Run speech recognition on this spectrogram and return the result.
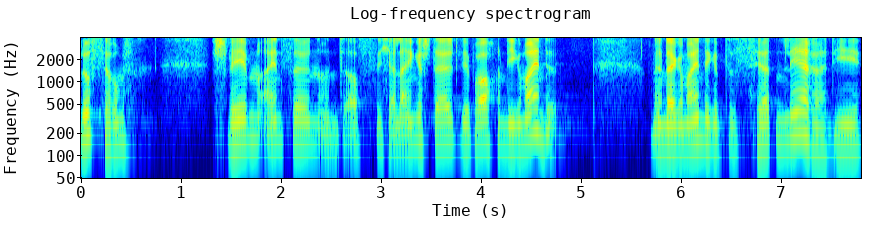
Luft herumschweben, einzeln und auf sich allein gestellt. Wir brauchen die Gemeinde. Und in der Gemeinde gibt es Hirtenlehrer, die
